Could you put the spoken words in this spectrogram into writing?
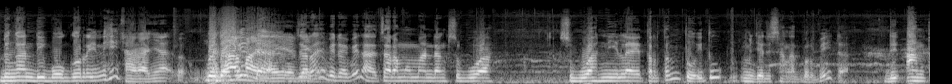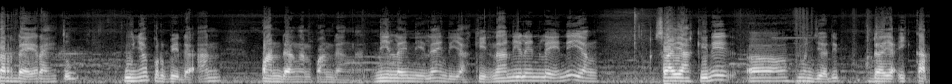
dengan di Bogor ini Caranya beda-beda, ya, ya, caranya beda-beda. Cara memandang sebuah sebuah nilai tertentu itu menjadi sangat berbeda. Di antar daerah itu punya perbedaan pandangan-pandangan, nilai-nilai yang diyakini. Nah, nilai-nilai ini yang saya yakini eh, menjadi daya ikat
